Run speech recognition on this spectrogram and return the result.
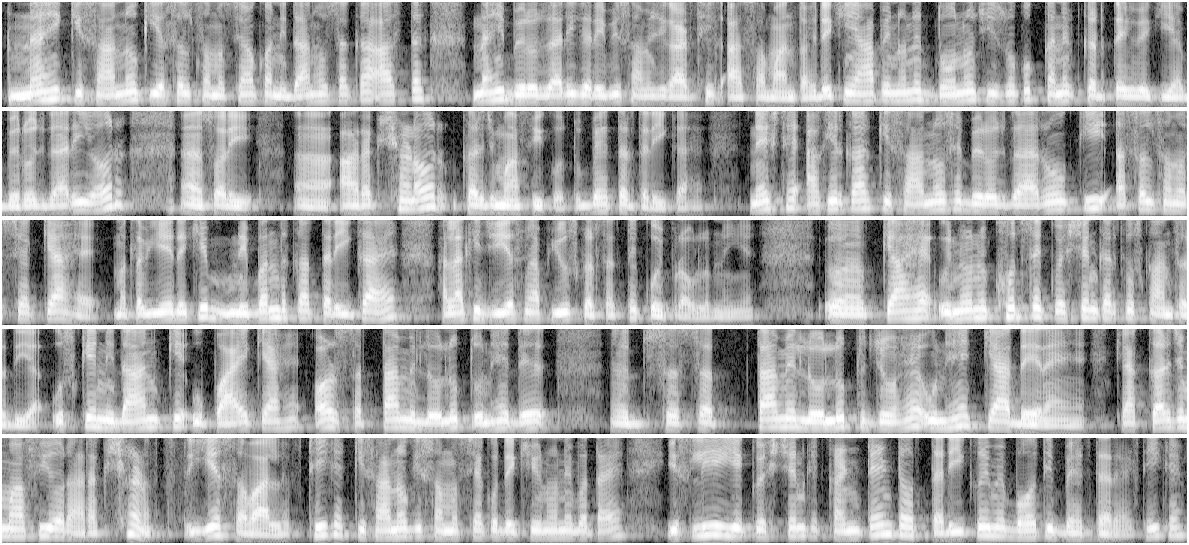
न ही किसानों की असल समस्याओं का निदान हो सका। आज तक न ही बेरोजगारी, गरीबी, सामाजिक, आर्थिक असमानता हुई देखिए, यहाँ पे इन्होंने दोनों चीज़ों को कनेक्ट करते हुए किया, बेरोजगारी और सॉरी आरक्षण और कर्ज माफ़ी को। तो बेहतर तरीका है। नेक्स्ट है, आखिरकार किसानों से बेरोजगारों की असल समस्या क्या है? मतलब ये देखिए, निबंध का तरीका है। हालाँकि जीएस में आप यूज़ कर सकते कोई प्रॉब्लम नहीं है। क्या है? उन्होंने खुद से क्वेश्चन करके उसका आंसर दिया। उसके निदान के उपाय क्या है? और सत्ता में लोलुप्त उन्हें दे सत्ता में लोलुप्त जो है, उन्हें क्या दे रहे हैं? क्या कर्ज माफ़ी और आरक्षण? तो ये सवाल है, ठीक है? किसानों की समस्या को देखिए, उन्होंने बताया। इसलिए ये क्वेश्चन के कंटेंट और तरीके में बहुत ही बेहतर है, ठीक है?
